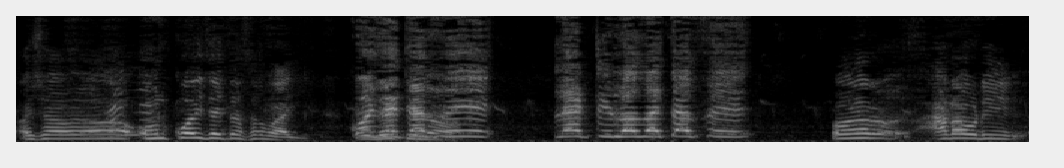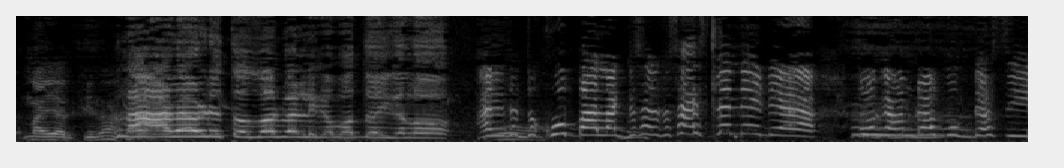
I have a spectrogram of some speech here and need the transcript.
আচ্ছা ওন কই যাইতেছে ভাই? কই যাইতাছি? লেটিলো যাইতাছি। ওর আড়াউড়ি নাই আর কি না? না আড়াউড়ি তো জন্মের লিগে বন্ধ হয়ে গেল। আরে এটা তো খুব ভালো লাগতেছে তো সাইসলে নেই এটা। তোকে আমরা বুক দাসি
